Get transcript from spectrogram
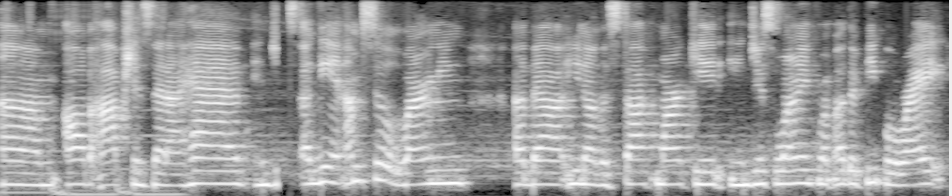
um, all the options that I have. And just again, I'm still learning about you know the stock market and just learning from other people. Right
